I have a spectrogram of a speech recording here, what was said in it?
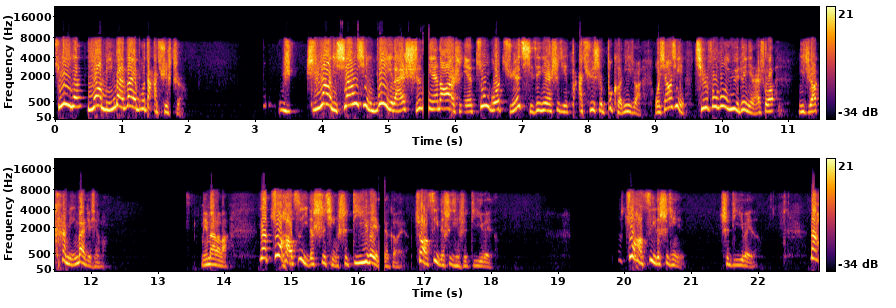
所以呢，你要明白外部大趋势。你只要你相信未来十年到二十年中国崛起这件事情大趋势不可逆转，我相信其实风风雨雨对你来说，你只要看明白就行了。明白了吧？那做好自己的事情是第一位的，各位，做好自己的事情是第一位的。做好自己的事情是第一位的。那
